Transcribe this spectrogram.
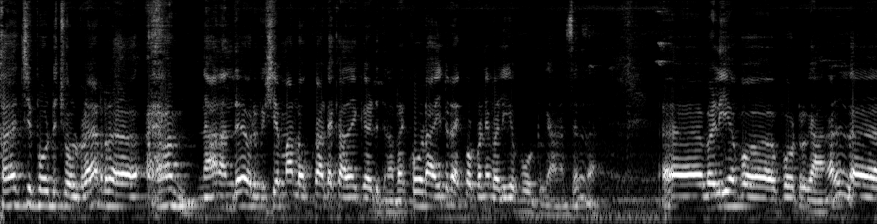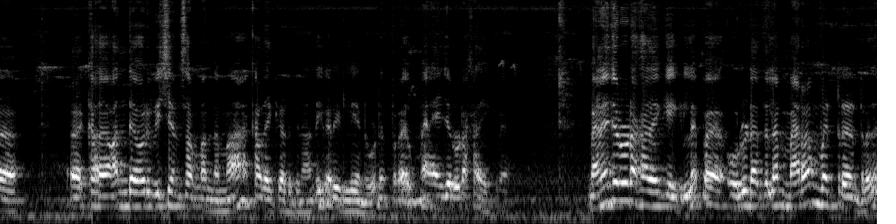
கதைச்சு போட்டு சொல்கிறார் நான் வந்து ஒரு விஷயமா லொக்காட்ட கதைக்கு எடுத்தேன். ரெக்கார்ட் ஆகிட்டு ரெக்கார்ட் பண்ணி வெளியே போட்டிருக்காங்க. சரிதான். வெளியே போ போட்டிருக்காங்க. இல்லை அந்த ஒரு விஷயம் சம்பந்தமாக கதைக்கு எடுத்துனாண்டு இவர் இல்லைன்னு கூட பிறகு மேனேஜரோட கதைக்கிறார். மேனேஜரோட கதை கேட்கல. இப்போ ஒரு இடத்துல மரம் வெட்டுறன்றது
